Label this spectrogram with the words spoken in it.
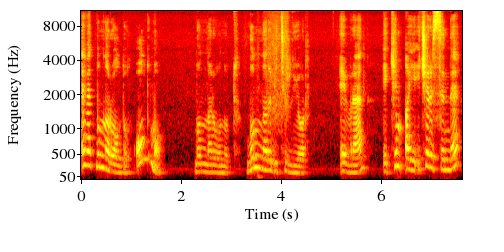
Evet bunlar oldu. Oldu mu? Bunları unut. Bunları bitir diyor evren. Ekim ayı içerisinde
